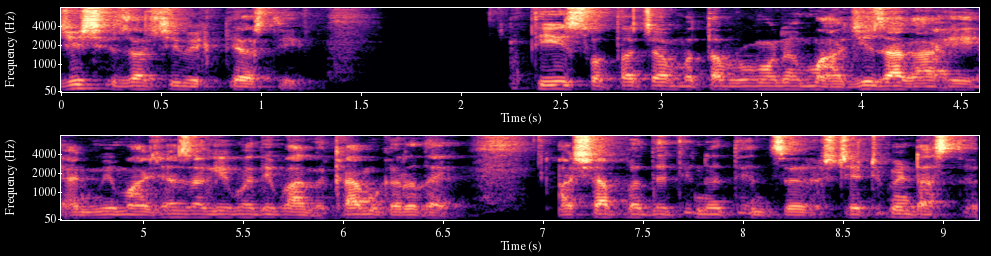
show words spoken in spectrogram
जी शेजारची व्यक्ती असते ती स्वतःच्या मताप्रमाणे माझी जागा आहे आणि मी माझ्या जागेमध्ये बांधकाम करत आहे अशा पद्धतीनं त्यांचं स्टेटमेंट असतं.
